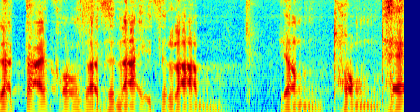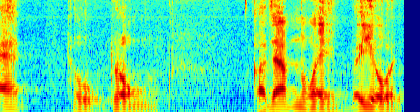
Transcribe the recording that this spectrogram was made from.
หลักการของศาสนาอิสลาม อย่างท่องแท้ถูกตรง ก็จะอำนวยประโยชน์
